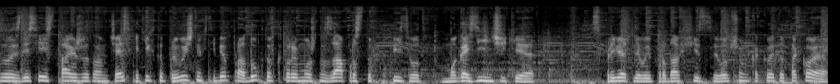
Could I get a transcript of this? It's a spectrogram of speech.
э, здесь есть также там часть каких-то привычных тебе продуктов, которые можно запросто купить вот в магазинчике с приветливой продавщицей. В общем, какое-то такое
